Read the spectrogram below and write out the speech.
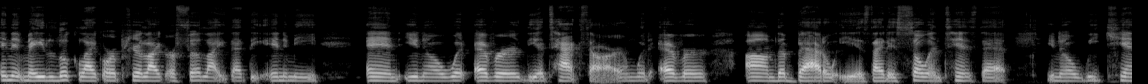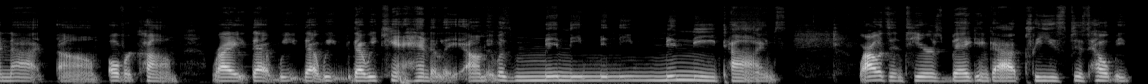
and it may look like or appear like or feel like that the enemy and you know whatever the attacks are and whatever um the battle is that is so intense that you know we cannot um overcome right? That we that we that we can't handle it. Um it was many many many times where I was in tears begging God, please just help me,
